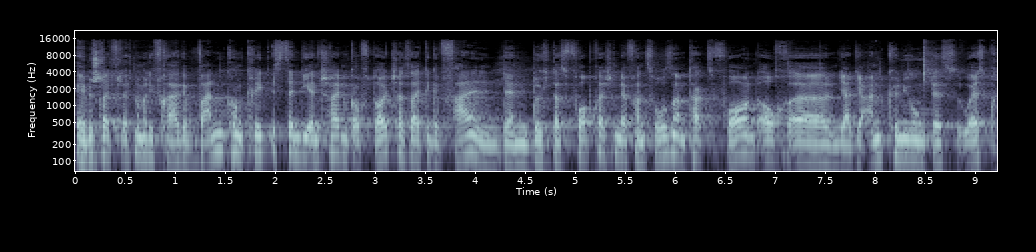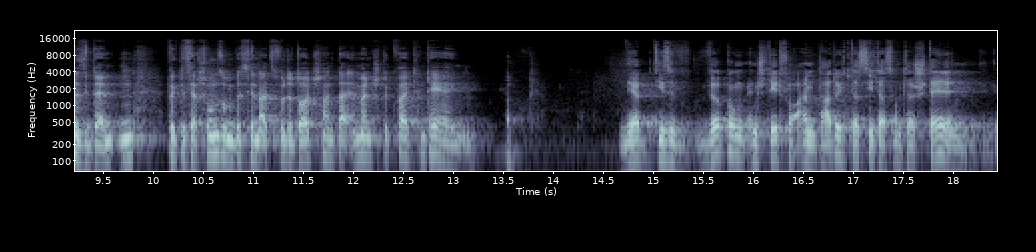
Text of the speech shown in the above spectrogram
Herr beschreibt vielleicht nochmal die Frage, wann konkret ist denn die Entscheidung auf deutscher Seite gefallen? Denn durch das Vorpreschen der Franzosen am Tag zuvor und auch äh, ja die Ankündigung des US-Präsidenten wirkt es ja schon so ein bisschen, als würde Deutschland da immer ein Stück weit hinterherhinken. Ja, diese Wirkung entsteht vor allem dadurch, dass Sie das unterstellen.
